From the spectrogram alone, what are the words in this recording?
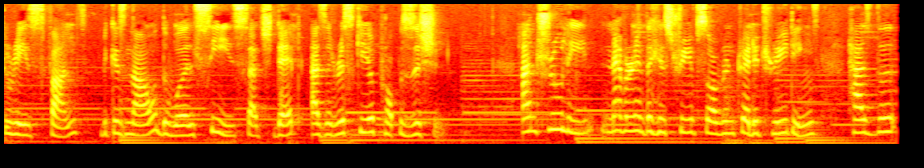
to raise funds because now the world sees such debt as a riskier proposition. And truly, never in the history of sovereign credit ratings has the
